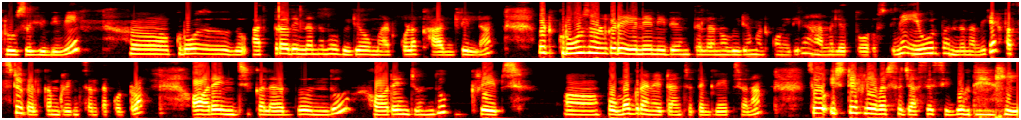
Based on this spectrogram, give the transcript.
ಕ್ರೂಸ್ ಅಲ್ಲಿ ಇದೀವಿ ಕ್ರೂಸ್ ಹತ್ರದಿಂದ ನಾನು ವಿಡಿಯೋ ಮಾಡ್ಕೊಳಕ್ ಆಗ್ಲಿಲ್ಲ. ಬಟ್ ಕ್ರೂಸ್ ಒಳಗಡೆ ಏನೇನಿದೆ ಅಂತೆಲ್ಲಾನು ವಿಡಿಯೋ ಮಾಡ್ಕೊಂಡಿದೀನಿ, ಆಮೇಲೆ ತೋರಿಸ್ತೀನಿ. ಇವ್ರು ಬಂದು ನಮಗೆ ಫಸ್ಟ್ ವೆಲ್ಕಮ್ ಡ್ರಿಂಕ್ಸ್ ಅಂತ ಕೊಟ್ರು. ಆರೆಂಜ್ ಕಲರ್ದು ಒಂದು ಆರೆಂಜ್ ಒಂದು ಗ್ರೇಪ್ಸ್ ಪೊಮೊಗ್ರಾನೇಟ್ ಅನ್ಸುತ್ತೆ ಗ್ರೇಪ್ಸ್ ಅಲ್ಲ. ಸೊ ಇಷ್ಟೇ ಫ್ಲೇವರ್ಸ್ ಜಾಸ್ತಿ ಸಿಗೋದು ಇಲ್ಲಿ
